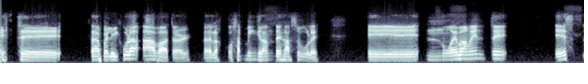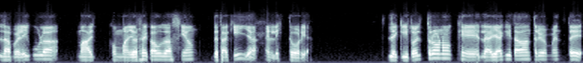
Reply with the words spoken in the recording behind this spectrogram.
Este, la película Avatar, la de las cosas bien grandes azules, eh, nuevamente es la película con mayor recaudación de taquilla en la historia. Le quitó el trono que le había quitado anteriormente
